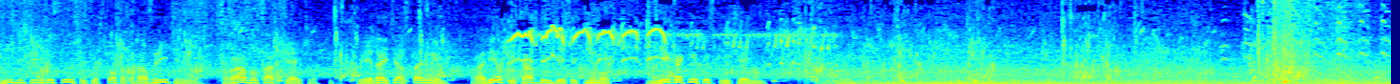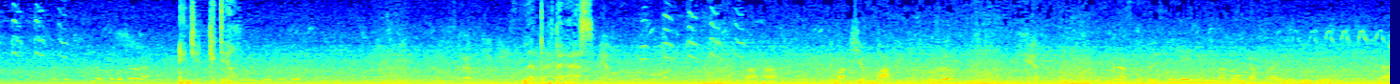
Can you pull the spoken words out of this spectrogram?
Видите или слышите что-то подозрительное, сразу сообщайте. Передайте остальным. Проверки каждые 10 минут. Никаких исключений. Engine, get down. Let them pass. Ага. Ты вообще в ад служил? Нет. Нас подразделением ненадолго отправили в Юдею. Да,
